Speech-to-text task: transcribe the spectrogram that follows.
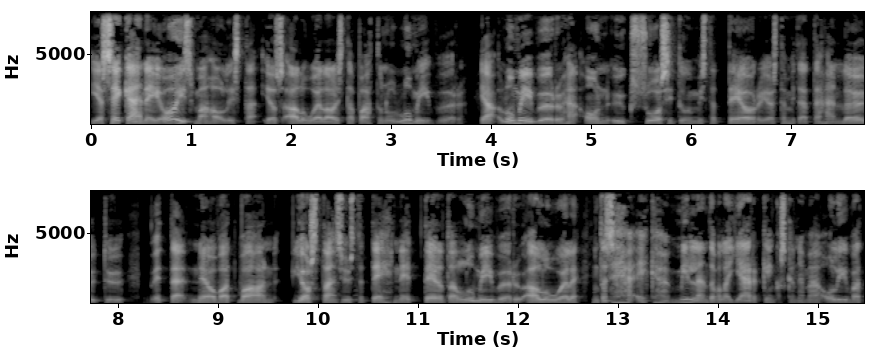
ja sekään ei olisi mahdollista, jos alueella olisi tapahtunut lumivyöry. Ja lumivyöryhän on yksi suosituimmista teorioista, mitä tähän löytyy, että ne ovat vaan jostain syystä tehneet teltan lumivyöryalueelle, mutta sehän ei käy millään tavalla järkeen, koska nämä olivat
